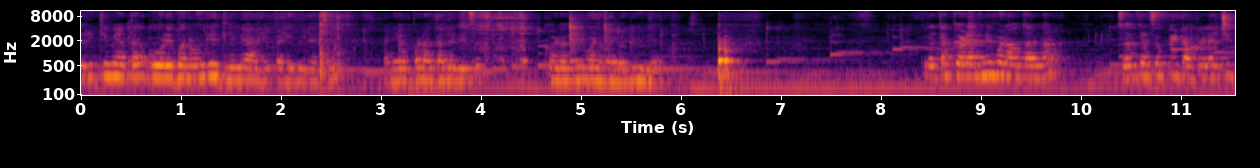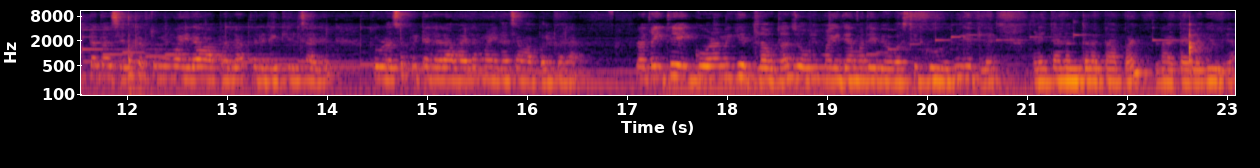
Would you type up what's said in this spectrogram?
तर इथे मी आता गोळे बनवून घेतलेले आहे काही पिठाचे आणि आपण आता लगेचच कडकणी बनवायला घेऊया. तर आता कडकणी बनवताना जर त्याचं पीठ आपल्याला चिकटत असेल तर तुम्ही मैदा वापरला तरी देखील चालेल. थोडंसं पिठाला लावायला मैद्याचा वापर करा. तर आता इथे एक गोळा मी घेतला होता जो मी मैद्यामध्ये व्यवस्थित घोळून घेतलाय. आणि त्यानंतर आता आपण लाटायला घेऊया.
